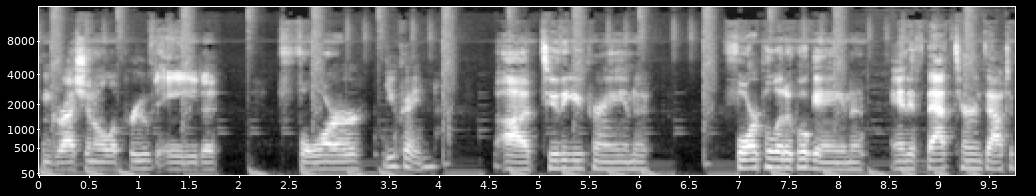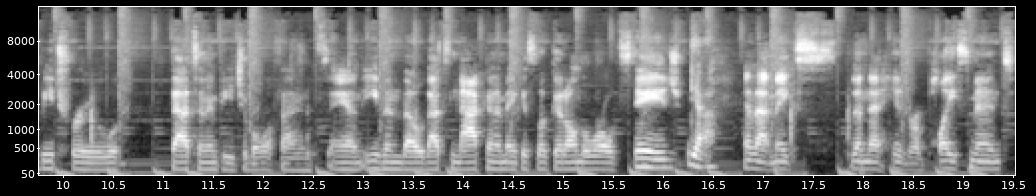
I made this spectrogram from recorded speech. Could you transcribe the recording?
congressional approved aid for Ukraine. uh, to the Ukraine for political gain, and if that turns out to be true, that's an impeachable offense. And even though that's not going to make us look good on the world stage, Yeah. and that makes then that his replacement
